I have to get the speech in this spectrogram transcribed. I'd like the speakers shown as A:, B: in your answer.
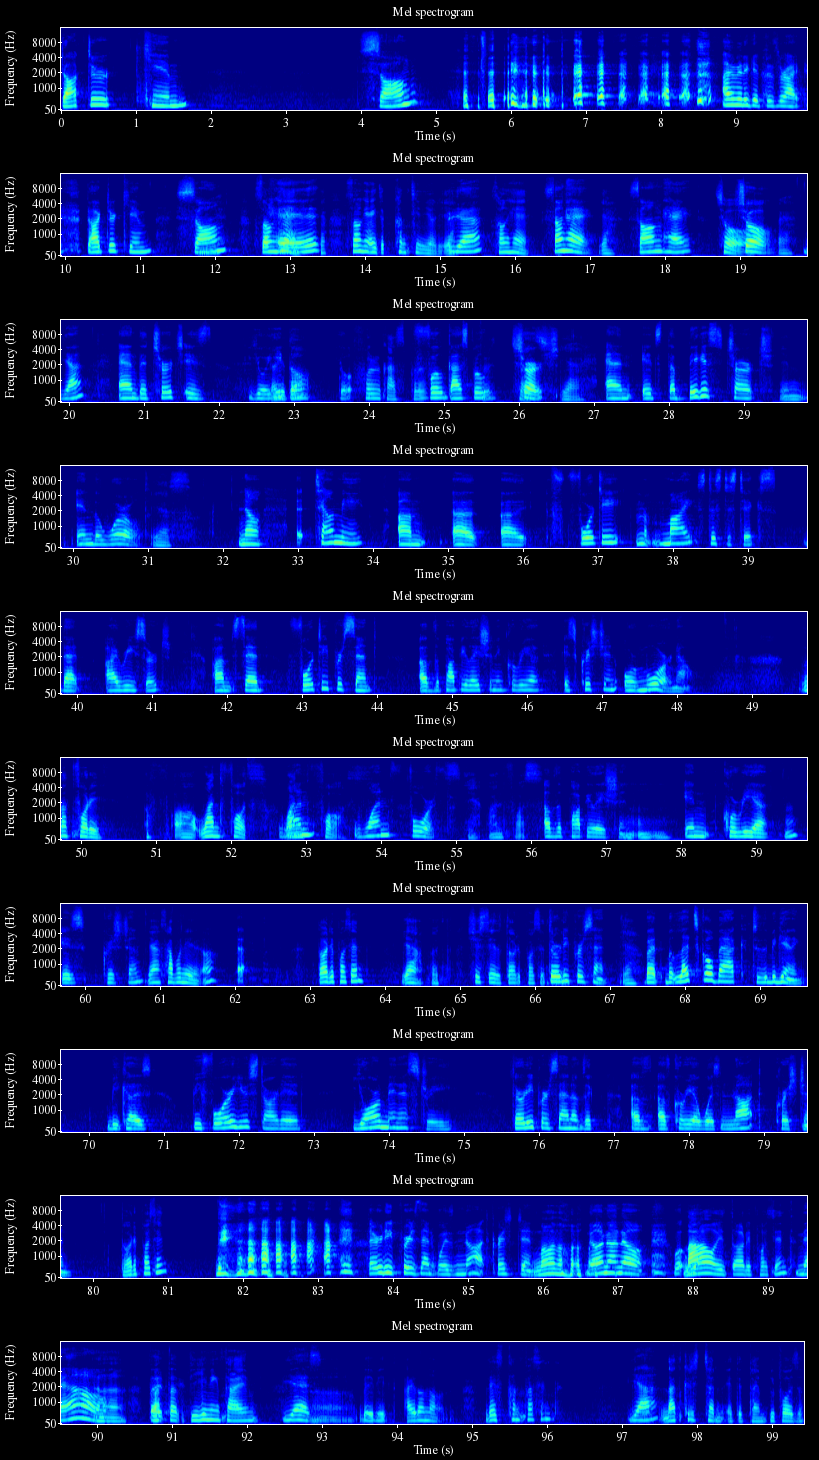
A: Dr. Kim Song. I'm going to get this right. Dr. Kim Song.
B: 성해.
A: 해.
B: Yeah. 성해 is continually. Yeah.
A: Yeah.
B: 성해.
A: Songhae.
B: Yeah.
A: Songhae
B: 초.
A: Cho.
B: Yeah.
A: Yeah. And the church is Yoido
B: 여의도
A: Yo-
B: Full Gospel
A: Full Gospel
B: Full
A: Church.
B: Yeah.
A: And it's the biggest church
B: In
A: in the world.
B: yes.
A: Now, uh, tell me, um, uh, uh, 40, m- my statistics that I research um, said 40% of the population in Korea is Christian or more now.
B: Not forty. Uh, one fourth. One
A: One-
B: fourth.
A: One fourth fourth
B: yeah, one fourth
A: of the population mm -hmm. in Korea hmm? is Christian.
B: Yeah, 4분의 1. Huh? 30%? Yeah, but she said 30%.
A: 30%.
B: Yeah.
A: But but let's go back to the beginning because before you started your ministry 30% of the of of Korea was not Christian.
B: 30%?
A: 30% was not Christian.
B: No, no.
A: No, no, no. What- what-
B: now it's thirty percent.
A: now.
B: Uh,
A: but
B: but the beginning time,
A: yes.
B: uh, maybe I don't know, less ten percent.
A: yeah.
B: Not Christian at the time because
